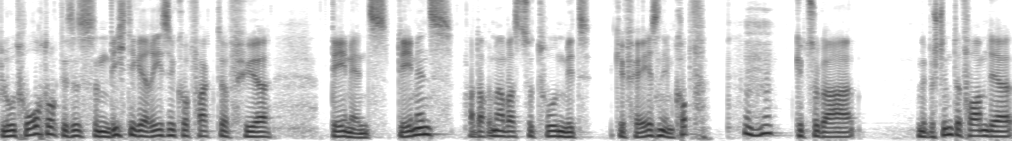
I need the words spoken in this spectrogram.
Bluthochdruck, das ist ein wichtiger Risikofaktor für Demenz. Demenz hat auch immer was zu tun mit Gefäßen im Kopf. Mhm. Gibt sogar eine bestimmte Form der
